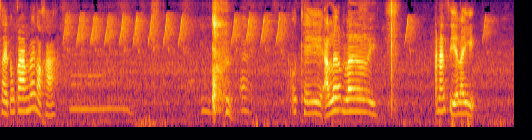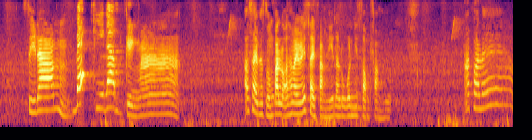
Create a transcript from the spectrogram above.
ใช้นี่ใส่ตรงกลางด้วยเหรอคะอืมเออโอเค อะเริ่มเลย อันนั้นสีอะไรอีก สีดแบ็คสีดำเก่งมาก เอาใส่ผสมกันเหรอทำไมไม่ใส่ฝั่งนี้ล่ะลูกมันมีสองฝั่งอยู่อะพอแล้ว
